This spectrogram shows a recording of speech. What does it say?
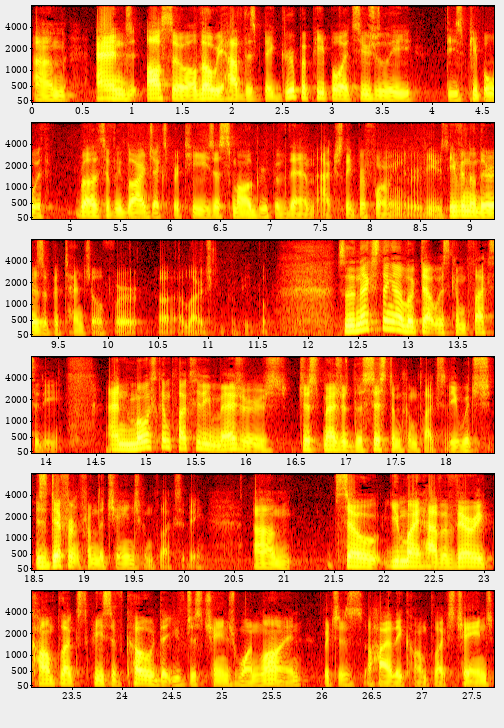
Um, and also, although we have this big group of people, it's usually these people with relatively large expertise, a small group of them actually performing the reviews, even though there is a potential for a large group of people. So the next thing I looked at was complexity. And most complexity measures just measured the system complexity, which is different from the change complexity. Um, so you might have a very complex piece of code that you've just changed one line, which is a highly complex change,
